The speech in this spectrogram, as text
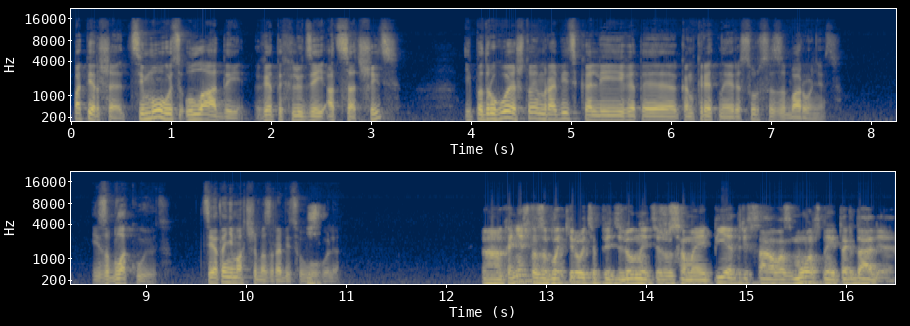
па-першае ці могуць улады гэтых людзей адсачыць і па-другое што ім рабіць калі гэтыя канкрэтныя ресурсы забароняць и заблокуют. Ці это немагчыма зрабіць увогуле. Конечно, заблокировать определенные те же самые IP-адреса возможно и так далее.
